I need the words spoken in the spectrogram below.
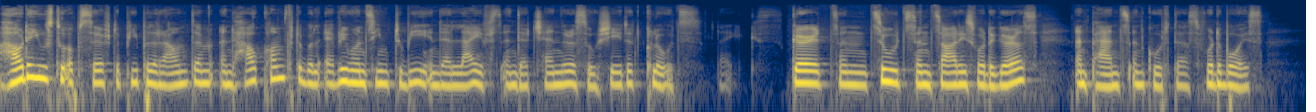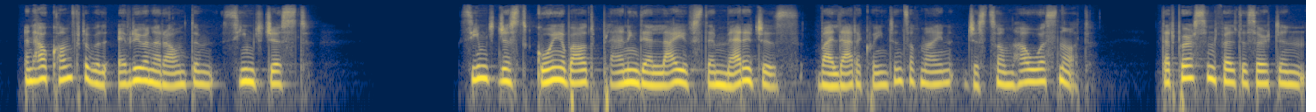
how they used to observe the people around them and how comfortable everyone seemed to be in their lives and their gender associated clothes like skirts and suits and saris for the girls, and pants and kurtas for the boys, and how comfortable everyone around them seemed just seemed just going about planning their lives, their marriages, while that acquaintance of mine just somehow was not. That person felt a certain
